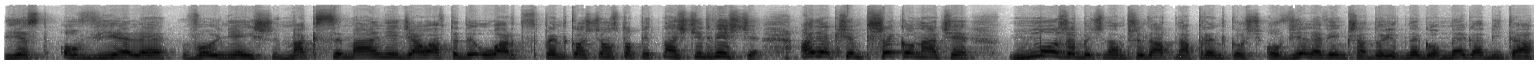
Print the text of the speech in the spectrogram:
jest o wiele wolniejszy. Maksymalnie działa wtedy UART z prędkością 115-200, a jak się przekonacie, może być nam przydatna prędkość o wiele większa do 1 megabita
